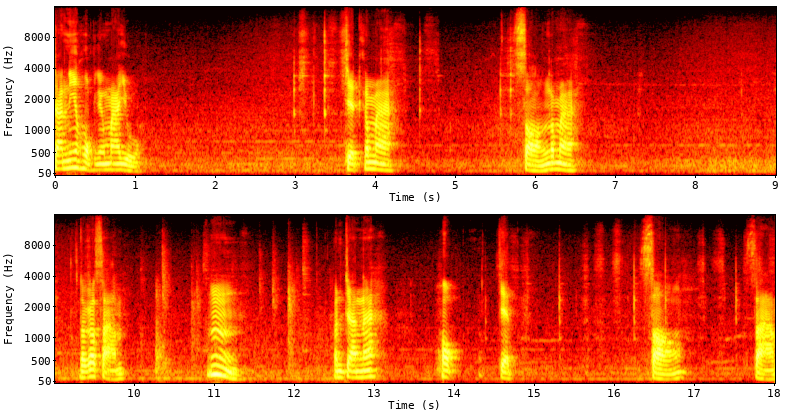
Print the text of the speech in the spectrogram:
จันทร์นี่หกยังมาอยู่เจ็ดก็มาสองก็มา แล้วก็สามอืมวันจันทร์นะหกเจ็ดสองสาม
